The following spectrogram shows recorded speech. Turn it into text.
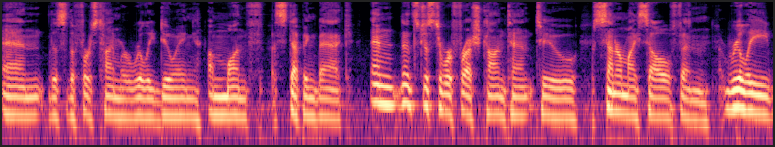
and this is the first time we're really doing a month stepping back and it's just to refresh content to center myself and really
